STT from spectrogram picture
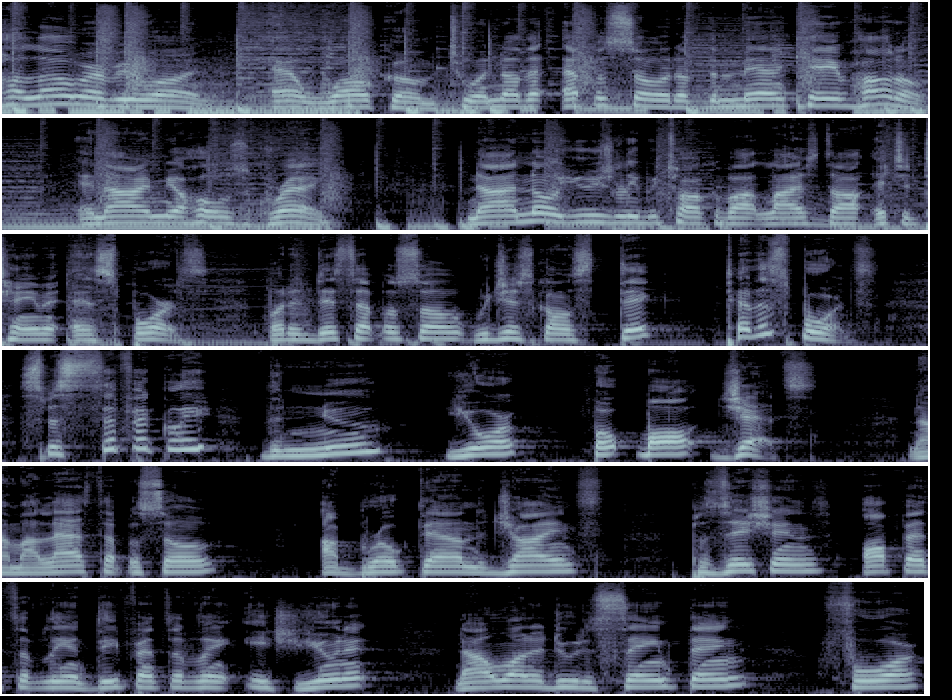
hello, everyone, and welcome to another episode of the Man Cave Huddle. And I'm your host, Greg. Now, I know usually we talk about lifestyle, entertainment, and sports, but in this episode, we're just going to stick to the sports, specifically the New York football Jets. Now, my last episode, I broke down the Giants' positions offensively and defensively in each unit. Now, I want to do the same thing for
